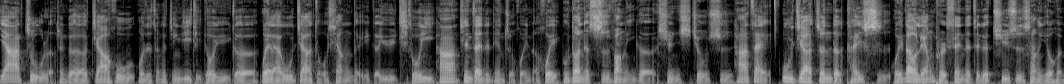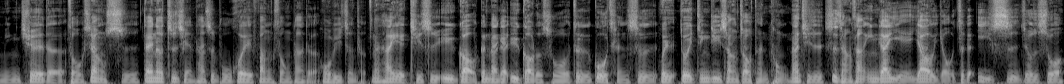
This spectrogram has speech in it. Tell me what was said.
压住了整个家户或者整个经济体都有一个未来物价走向的一个预期。所以，他现在的联准会呢，会不断的释放一个讯息，就是他在物价真的开始回到两 percent 的这个趋势上有很明确的走向时，在那之前他是不会放松他的货币政策。那他也其实预告跟大家预告的说，这个过程是会对经济上造成痛。那其实。市场上应该也要有这个意识，就是说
